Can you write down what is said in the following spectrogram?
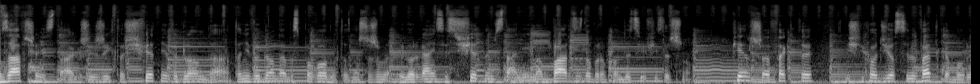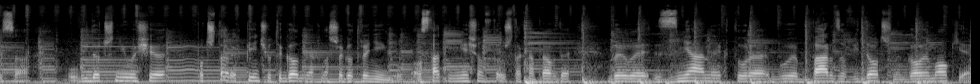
To zawsze jest tak, że jeżeli ktoś świetnie wygląda, to nie wygląda bez powodu. To znaczy, że jego organizm jest w świetnym stanie i ma bardzo dobrą kondycję fizyczną. Pierwsze efekty, jeśli chodzi o sylwetkę Borysa, uwidoczniły się po 4-5 tygodniach naszego treningu. Ostatni miesiąc to już tak naprawdę były zmiany, które były bardzo widoczne gołym okiem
